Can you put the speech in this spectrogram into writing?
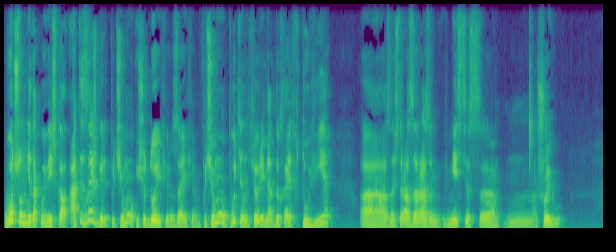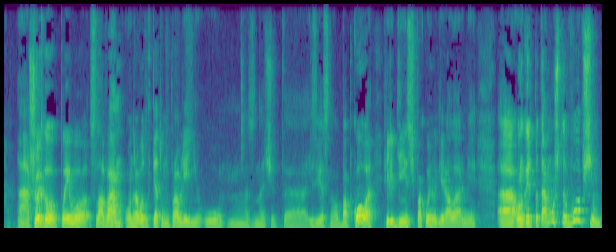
Вот что он мне такую вещь сказал. А ты знаешь, говорит, почему, еще до эфира, за эфиром, почему Путин все время отдыхает в Туве, значит, раз за разом вместе с Шойгу. А Шойгу, по его словам, он работал в пятом управлении у, значит, а, известного Бабкова, Филипп Денисович, покойного генерала армии. А, он говорит, потому что, в общем,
